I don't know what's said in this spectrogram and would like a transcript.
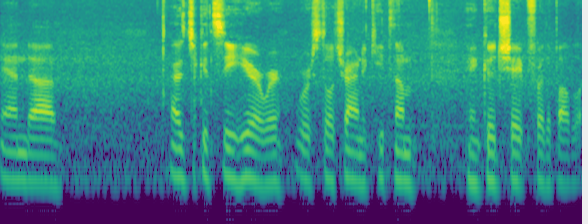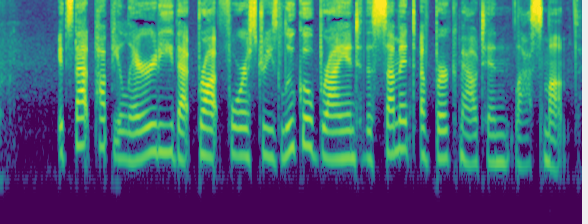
and uh, as you can see here, we're, we're still trying to keep them in good shape for the public. It's that popularity that brought forestry's Luke O'Brien to the summit of Burke Mountain last month.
